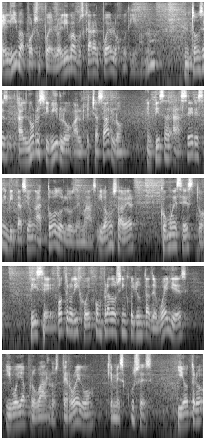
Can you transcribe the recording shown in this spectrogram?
él iba por su pueblo, él iba a buscar al pueblo judío. Entonces, al no recibirlo, al rechazarlo, empieza a hacer esa invitación a todos los demás. Y vamos a ver cómo es esto. Dice, otro dijo, he comprado cinco yuntas de bueyes y voy a probarlos. Te ruego que me excuses. Y otro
